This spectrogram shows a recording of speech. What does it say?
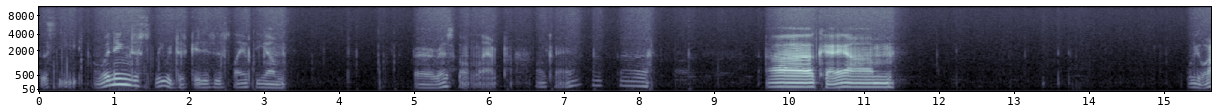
The see. Winning this lever just get is just left the um uh, redstone lamp. Okay. Uh, uh okay, um Wait, what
